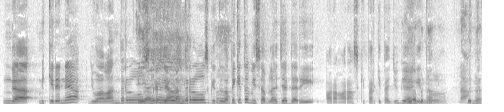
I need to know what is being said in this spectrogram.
nggak mikirinnya jualan terus, Iya, iya, kerjaan iya, iya. terus gitu. Tapi kita bisa belajar dari orang-orang sekitar kita juga Iya gitu benar. loh. Nah, Benar.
